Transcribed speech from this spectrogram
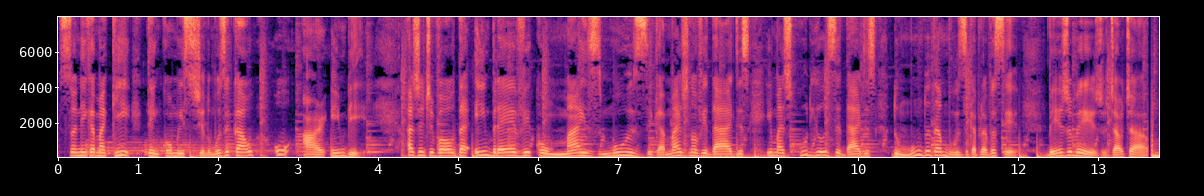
Sonica Maqui tem como estilo musical o R&B. A gente volta em breve com mais música, mais novidades e mais curiosidades do mundo da música para você. Beijo, beijo. Tchau, tchau.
